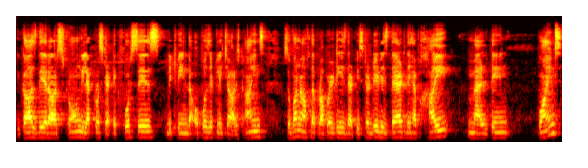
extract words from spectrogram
because there are strong electrostatic forces between the oppositely charged ions. So one of the properties that we studied is that they have high melting points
